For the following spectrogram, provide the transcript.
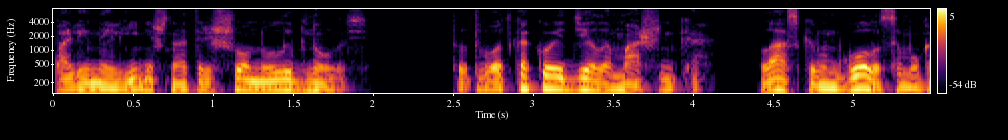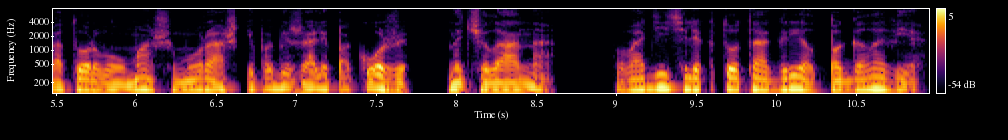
Полина Ильинична отрешенно улыбнулась. Тут вот какое дело, Машенька. Ласковым голосом, у которого у Маши мурашки побежали по коже, начала она. Водителя кто-то огрел по голове,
